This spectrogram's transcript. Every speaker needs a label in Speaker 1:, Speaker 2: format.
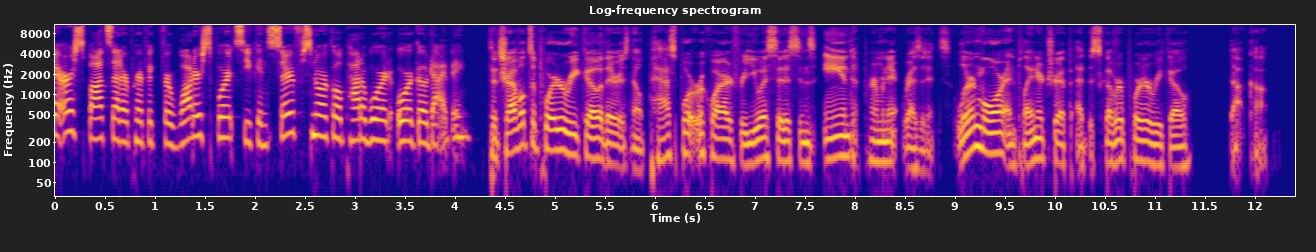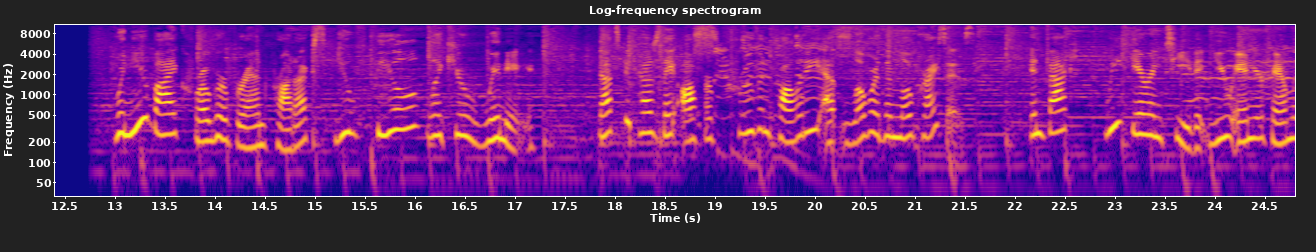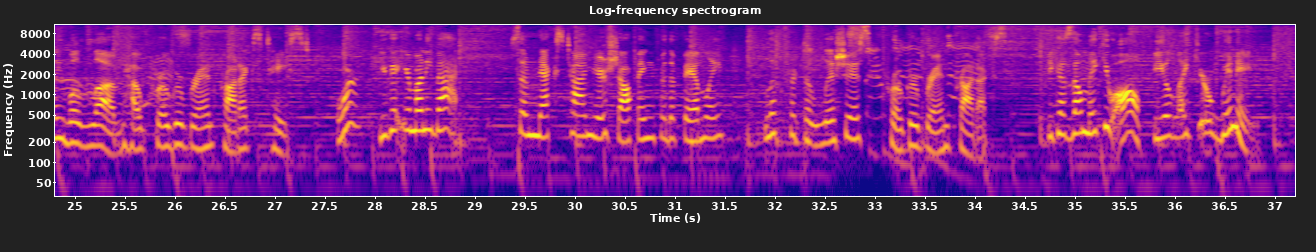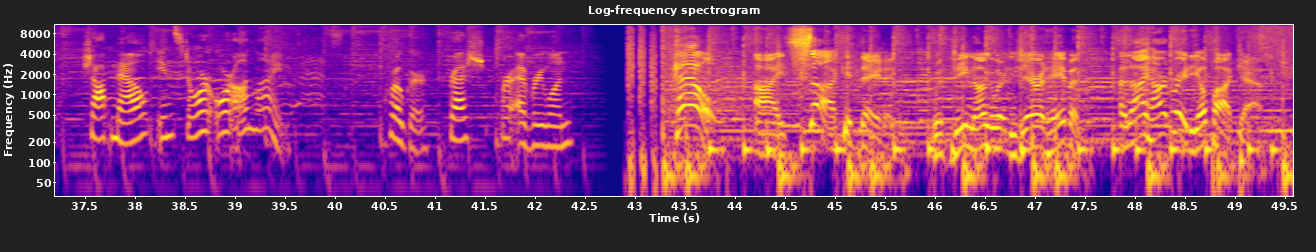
Speaker 1: There are spots that are perfect for water sports. You can surf, snorkel, paddleboard, or go diving.
Speaker 2: To travel to Puerto Rico, there is no passport required for U.S. citizens and permanent residents. Learn more and plan your trip at discoverpuertorico.com.
Speaker 3: When you buy Kroger brand products, you feel like you're winning. That's because they offer proven quality at lower than low prices. In fact, we guarantee that you and your family will love how Kroger brand products taste, or you get your money back. So next time you're shopping for the family, look for delicious Kroger brand products because they'll make you all feel like you're winning. Shop now, in store, or online. Kroger, fresh for everyone.
Speaker 4: Help! I suck at dating with Dean Unglert and Jared Haibon, an iHeartRadio podcast.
